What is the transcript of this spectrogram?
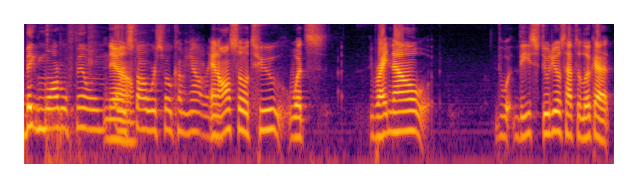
big Marvel film Yeah. or Star Wars film coming out right and now. also too what's right now these studios have to look at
